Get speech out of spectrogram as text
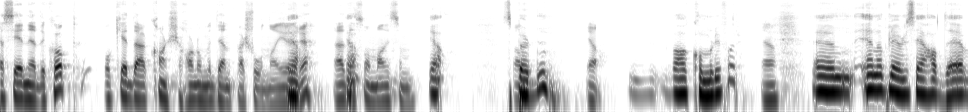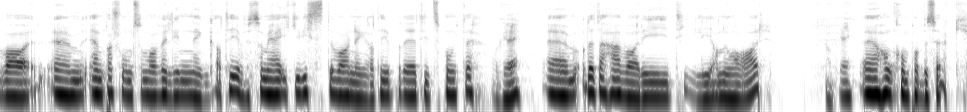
jeg ser en edderkopp. Ok, det er kanskje har noe med den personen å gjøre. Det er det Ja. sånn man liksom spør den. Ja. Hva kommer du for? Ja. Um, en opplevelse jeg hadde, var um, en person som var veldig negativ, som jeg ikke visste var negativ på det tidspunktet. Okay. Um, og dette her var i tidlig januar. Okay. Uh, han kom på besøk.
